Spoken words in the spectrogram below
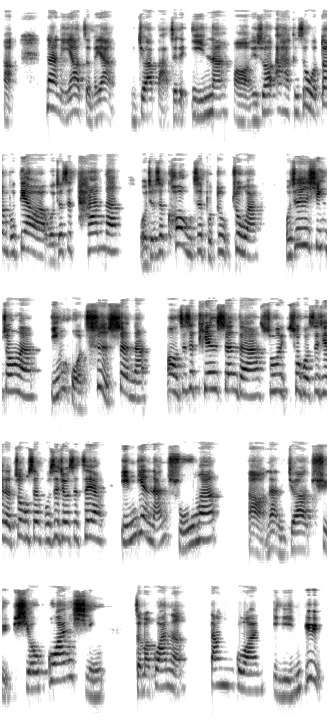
啊。那你要怎么样？你就要把这个淫呐，啊，你说啊，可是我断不掉啊，我就是贪呐。我就是控制不住住啊，我就是心中啊，淫火炽盛啊，哦，这是天生的啊。娑娑婆世界的众生不是就是这样，淫念难除吗？啊、那你就要去修观行，怎么观呢？当观淫欲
